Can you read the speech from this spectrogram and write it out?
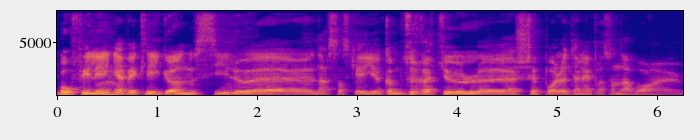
Beau feeling avec les guns aussi, là, dans le sens qu'il y a comme du recul. je sais pas, là, t'as l'impression d'avoir un,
